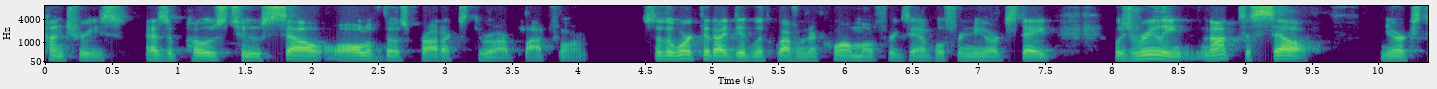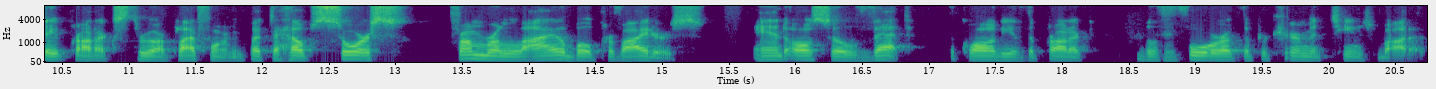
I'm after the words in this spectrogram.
countries as opposed to sell all of those products through our platform. So the work that I did with Governor Cuomo, for example, for New York State, was really not to sell New York State products through our platform, but to help source from reliable providers and also vet the quality of the product mm-hmm. before the procurement teams bought it.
